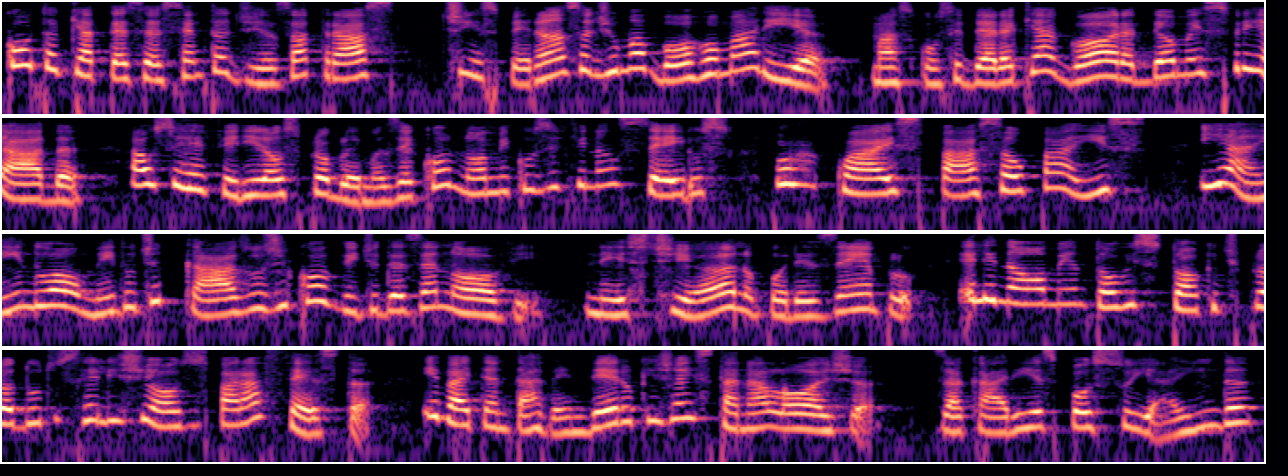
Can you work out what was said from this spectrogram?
conta que até 60 dias atrás tinha esperança de uma boa romaria, mas considera que agora deu uma esfriada ao se referir aos problemas econômicos e financeiros por quais passa o país e ainda o aumento de casos de Covid-19. Neste ano, por exemplo, ele não aumentou o estoque de produtos religiosos para a festa e vai tentar vender o que já está na loja. Zacarias possui ainda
